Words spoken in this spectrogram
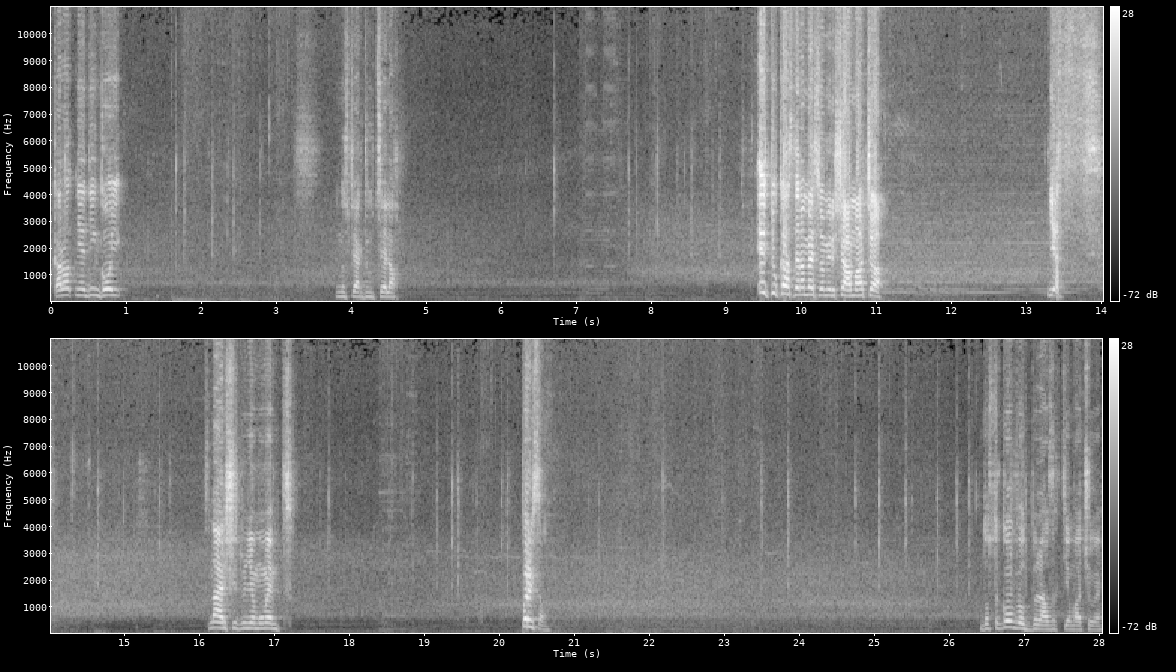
Карват ни един гой. Не успях да оцеля. И тук аз се намесвам и решавам мача. Yes! В най-решителния момент. Първи съм. Доста голове отбелязах тия мачове.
